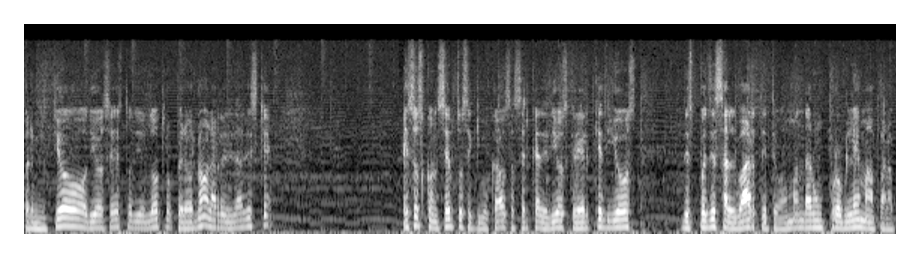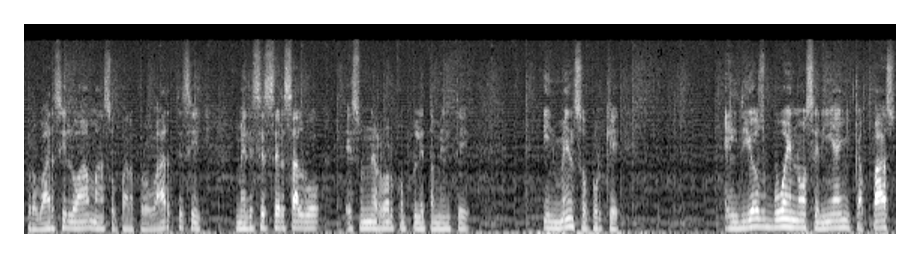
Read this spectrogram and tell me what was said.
permitió, Dios esto, Dios lo otro, pero no, la realidad es que esos conceptos equivocados acerca de Dios, creer que Dios después de salvarte te va a mandar un problema para probar si lo amas o para probarte si mereces ser salvo, es un error completamente inmenso porque el Dios bueno sería incapaz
